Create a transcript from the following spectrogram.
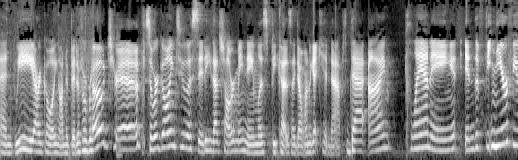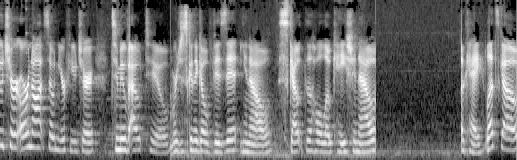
and we are going on a bit of a road trip. So we're going to a city that shall remain nameless because I don't want to get kidnapped. That I'm planning in the near future or not so near future to move out to. We're just gonna go visit, you know, scout the whole location out. Okay, let's go.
